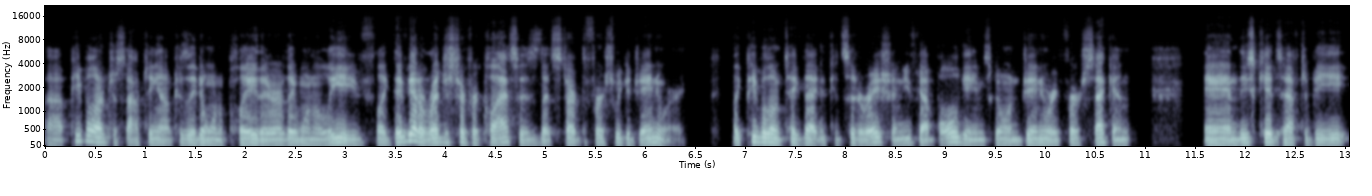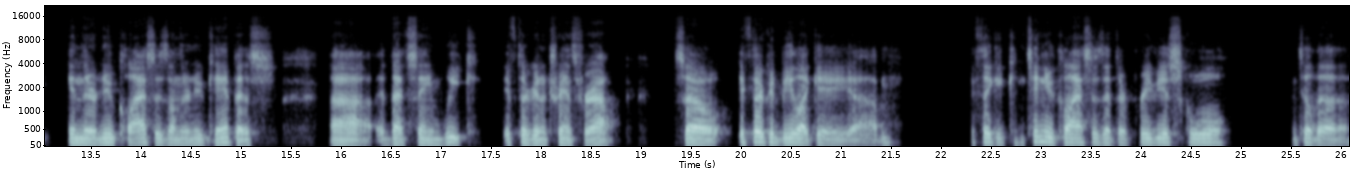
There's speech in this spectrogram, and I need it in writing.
uh, people aren't just opting out because they don't want to play there or they want to leave. Like they've got to register for classes that start the first week of January. Like people don't take that in consideration. You've got bowl games going January 1st, 2nd, and these kids have to be in their new classes on their new campus uh, that same week if they're going to transfer out. So if there could be like a, um, if they could continue classes at their previous school until the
